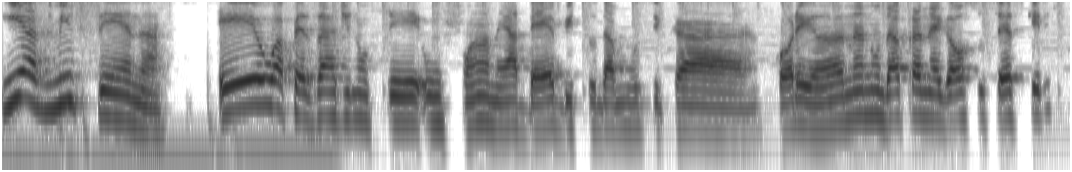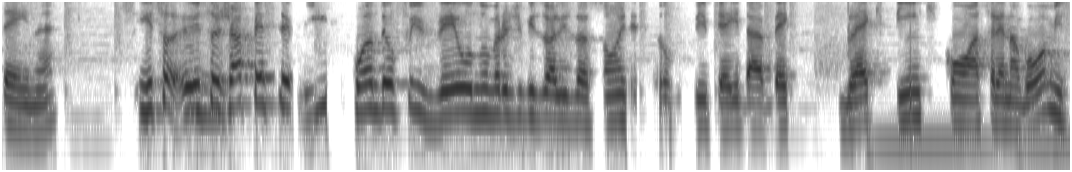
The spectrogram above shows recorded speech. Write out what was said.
Yasmin Sena, eu, apesar de não ser um fã, né, adébito da música coreana, não dá para negar o sucesso que eles têm, né? Isso, isso eu já percebi quando eu fui ver o número de visualizações desse novo clipe aí da Blackpink com a Selena Gomez.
